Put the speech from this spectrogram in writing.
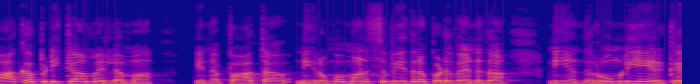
பார்க்க பிடிக்காம இல்லைம்மா. என்னை பார்த்தா நீ ரொம்ப மனசு வேதனைப்படுவேன்னு தான் நீ அந்த ரூம்லேயே இருக்க.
